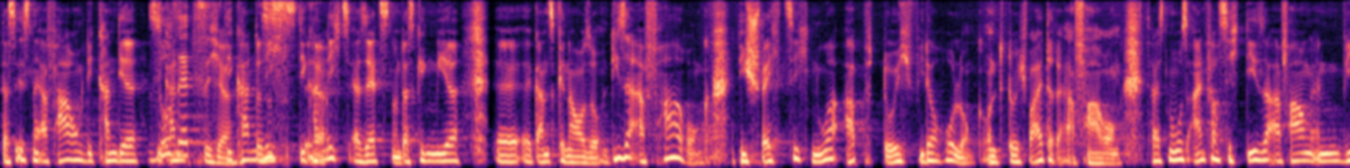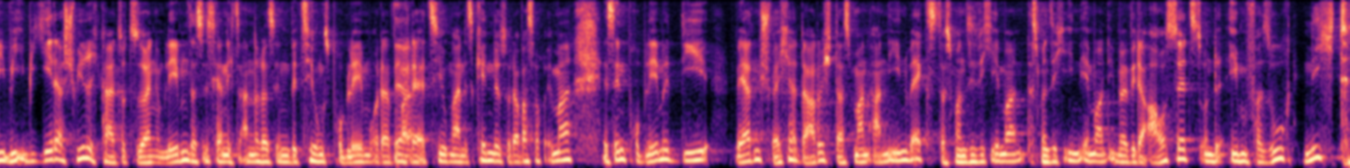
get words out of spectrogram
Das ist eine Erfahrung, die kann dir, so die kann, selbstsicher. Die kann, nichts, ist, die kann ja. nichts ersetzen. Und das ging mir äh, ganz genauso. Und diese Erfahrung, die schwächt sich nur ab durch Wiederholung und durch weitere Erfahrungen. Das heißt, man muss einfach sich diese Erfahrung wie, wie, wie jeder Schwierigkeit sozusagen im Leben. Das ist ja nichts anderes in Beziehungsproblemen oder ja. bei der Erziehung eines Kindes oder was auch immer. Es sind Probleme, die werden schwächer dadurch, dass man an ihnen wächst, dass man sie sich immer, dass man sich ihnen immer und immer wieder aussetzt und eben versucht, nicht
